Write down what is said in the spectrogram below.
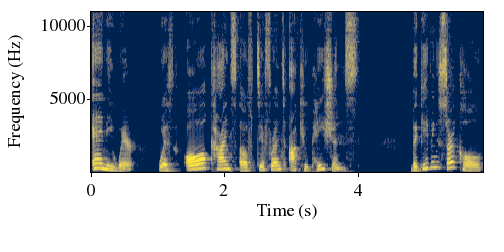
anywhere with all kinds of different occupations. The giving circle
